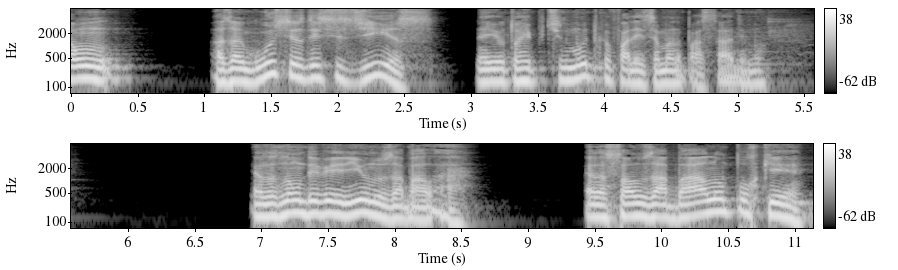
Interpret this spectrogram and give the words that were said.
Então, as angústias desses dias, né, eu estou repetindo muito o que eu falei semana passada, irmão. elas não deveriam nos abalar. Elas só nos abalam por quê?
